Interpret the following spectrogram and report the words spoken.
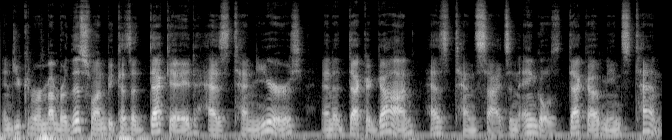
And you can remember this one because a decade has 10 years and a decagon has 10 sides and angles. Deca means 10.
